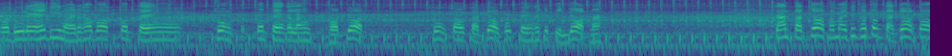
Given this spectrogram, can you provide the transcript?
ก็ดูแลให้ดีหน่อยนะครับว่าต้นแตงช่วงต้นแตงกำลังถอดยอด ช่วงเราตัดยอดพวกแตงเขาจะเปลี่นยอดนะ การตัดยอดทำไมถึงเขาต้องตัดยอดก็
